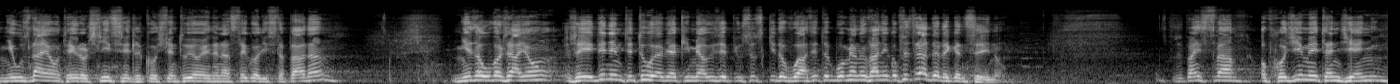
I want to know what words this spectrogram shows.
nie uznają tej rocznicy, tylko świętują 11 listopada, nie zauważają, że jedynym tytułem, jaki miał Józef Piłsudski do władzy, to było mianowanie go przez Radę Regencyjną. Proszę Państwa, obchodzimy ten dzień,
